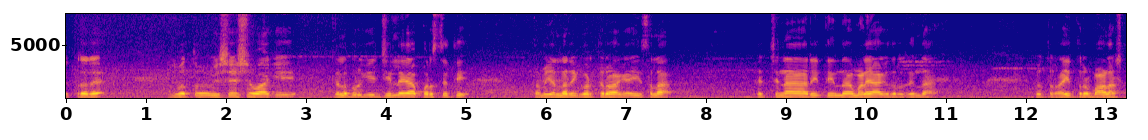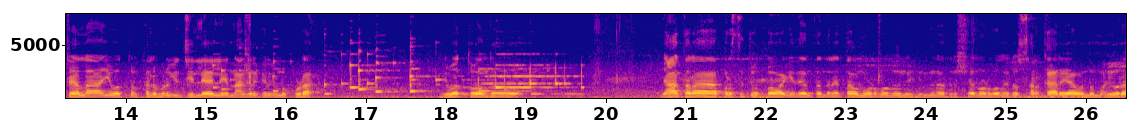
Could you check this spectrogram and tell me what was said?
ಮಿತ್ರರೇ, ಇವತ್ತು ವಿಶೇಷವಾಗಿ ಕಲಬುರಗಿ ಜಿಲ್ಲೆಯ ಪರಿಸ್ಥಿತಿ ತಮಗೆಲ್ಲರಿಗೂ ಗೊತ್ತಿರೋ ಹಾಗೆ ಈ ಸಲ ಹೆಚ್ಚಿನ ರೀತಿಯಿಂದ ಮಳೆ ಆಗಿರೋದ್ರಿಂದ ಇವತ್ತು ರೈತರು ಭಾಳ ಅಷ್ಟೇ ಅಲ್ಲ, ಇವತ್ತು ಕಲಬುರಗಿ ಜಿಲ್ಲೆಯಲ್ಲಿ ನಾಗರಿಕರಿಗೂ ಕೂಡ ಇವತ್ತು ಒಂದು ಯಾವ ಥರ ಪರಿಸ್ಥಿತಿ ಉದ್ಭವ ಆಗಿದೆ ಅಂತಂದರೆ ತಾವು ನೋಡ್ಬೋದು ಇಲ್ಲಿ ಹಿಂದಿನ ದೃಶ್ಯ ನೋಡ್ಬೋದು, ಇದು ಸರ್ಕಾರಿಯ ಒಂದು ಮಯೂರ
